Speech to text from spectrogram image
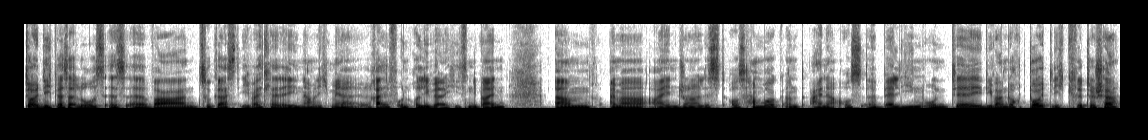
deutlich besser los. Es äh, waren zu Gast, ich weiß leider die Namen nicht mehr, Ralf und Oliver hießen die beiden. Ähm, einmal ein Journalist aus Hamburg und einer aus äh, Berlin und äh, die waren doch deutlich kritischer.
